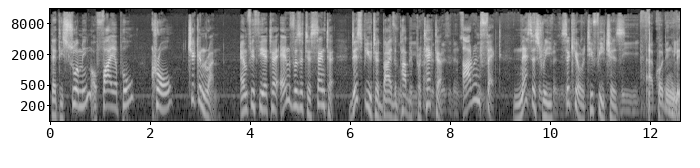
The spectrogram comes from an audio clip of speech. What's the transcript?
that the swimming or fire pool, kraal, chicken run, amphitheatre and visitor centre disputed by the public protector are in fact necessary security features. Accordingly,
